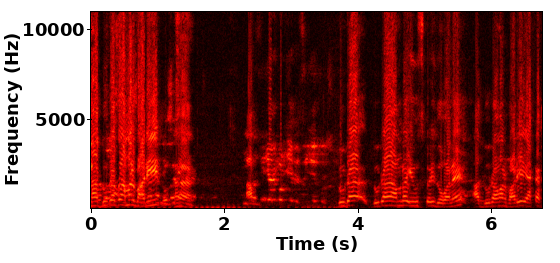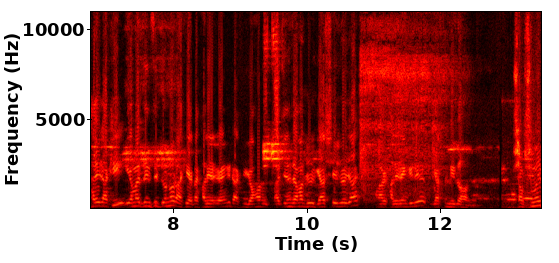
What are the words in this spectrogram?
না, দুটো তো আমার বাড়ির হ্যাঁ। দুটা দুটা আমরা ইউজ করি দোকানে, আর দুটো আমার বাড়ির, একটা খালি রাখি এমার্জেন্সির জন্য রাখি, একটা খালি ট্যাঙ্কি রাখি। যখন আমার যদি গ্যাস শেষ হয়ে যায়, আমার খালি ট্যাঙ্কি দিয়ে গ্যাসটা নিতে হবে। সবসময়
